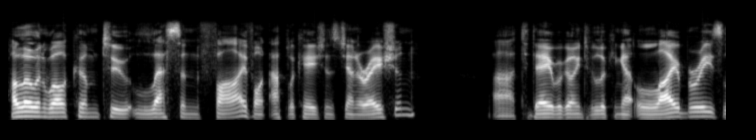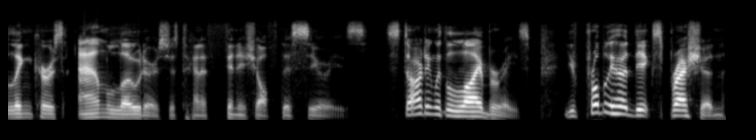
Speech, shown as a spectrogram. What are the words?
Hello and welcome to lesson 5 on applications generation. Uh, today we're going to be looking at libraries, linkers, and loaders just to kind of finish off this series. Starting with libraries, you've probably heard the expression,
